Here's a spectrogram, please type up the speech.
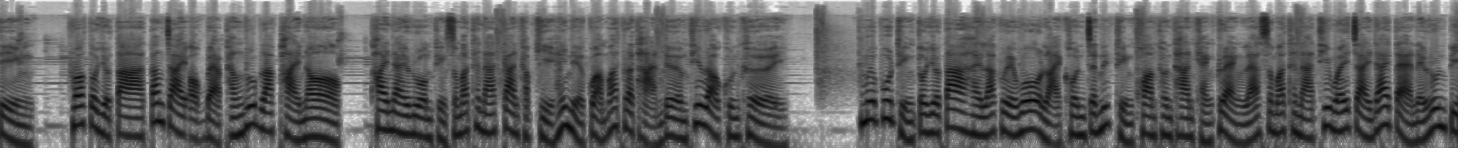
จริง เพราะโตโยต้าตั้งใจออกแบบทั้งรูปลักษณ์ภายนอก ภายในรวมถึงสมรรถนะการขับขี่ให้เหนือกว่ามาตรฐานเดิมที่เราคุ้นเคย เมื่อพูดถึง Toyota Hilux Revo หลายคนจะนึกถึงความทนทานแข็งแกร่งและสมรรถนะที่ไว้ใจได้แต่ในรุ่นปี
